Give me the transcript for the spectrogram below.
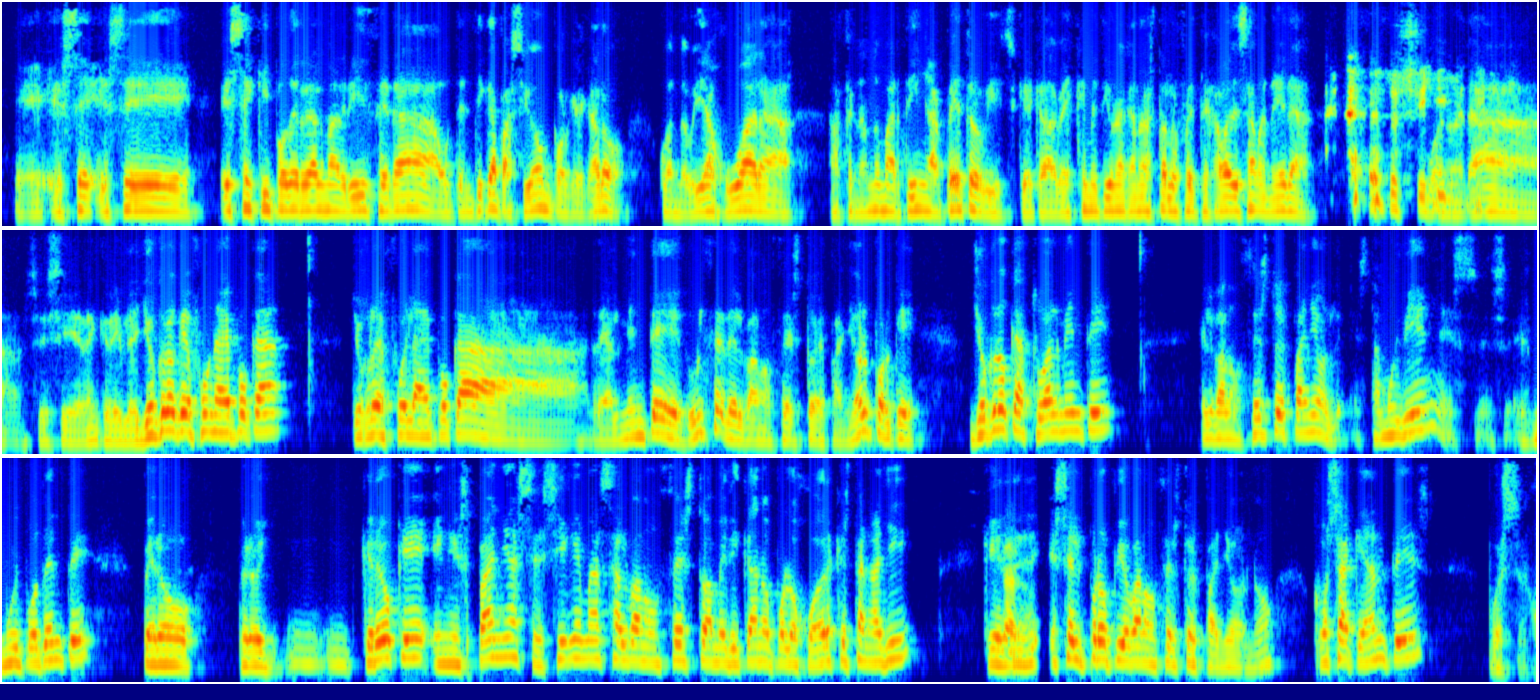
eh, ese, ese, ese equipo de Real Madrid era auténtica pasión porque, claro, cuando veía jugar a, Fernando Martín, a Petrovic, que cada vez que metía una canasta lo festejaba de esa manera. Bueno, era, sí, sí, era increíble. Yo creo que fue una época yo creo que fue la época realmente dulce del baloncesto español, porque yo creo que actualmente el baloncesto español está muy bien, es, muy potente, pero, pero creo que en España se sigue más al baloncesto americano por los jugadores que están allí, que es el propio baloncesto español, ¿no? Cosa que antes, pues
